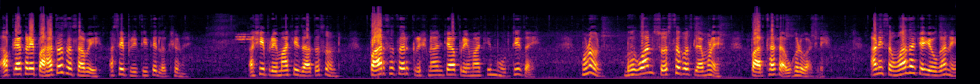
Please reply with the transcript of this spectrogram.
आपल्याकडे पाहतच असावे असे प्रीतीचे लक्षण आहे. अशी प्रेमाची जात असून पार्थ तर कृष्णांच्या प्रेमाची मूर्तीच आहे. म्हणून भगवान स्वस्थ बसल्यामुळे पार्थास अवघड वाटले. आणि संवादाच्या योगाने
